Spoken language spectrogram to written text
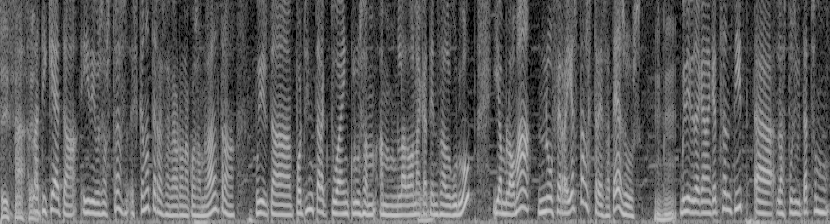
Sí, sí, Uh, sí. L'etiqueta. I dius, ostres, és que no té res a veure una cosa amb l'altra. Vull dir-te, pots interactuar inclús amb, amb la dona Sí. que tens al grup i amb l'home no fer res i estar els tres atesos. Mhm. Vull dir-te que en aquest sentit uh, les possibilitats són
